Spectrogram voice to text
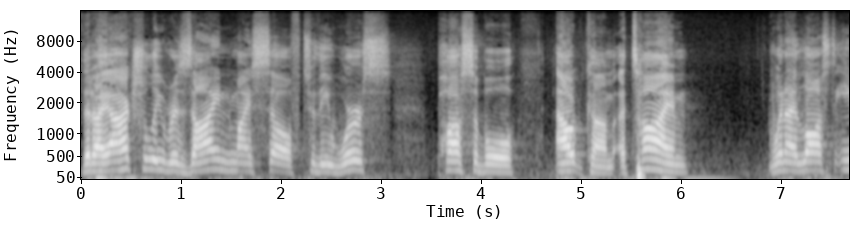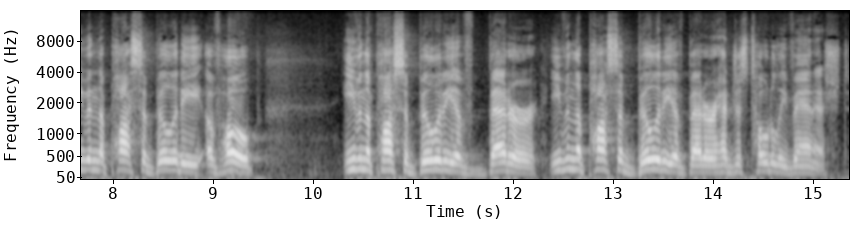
that I actually resigned myself to the worst possible outcome. A time when I lost even the possibility of hope, even the possibility of better, even the possibility of better had just totally vanished.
